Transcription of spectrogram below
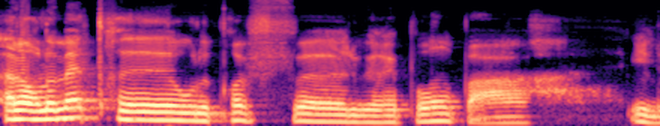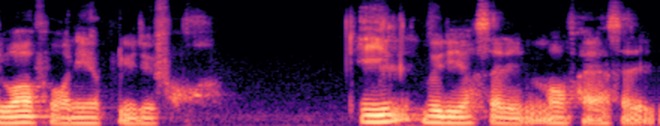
Alors le maître euh, ou le prof euh, lui répond par « il doit fournir plus d'efforts ». Il veut dire Salim, mon frère Salim,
